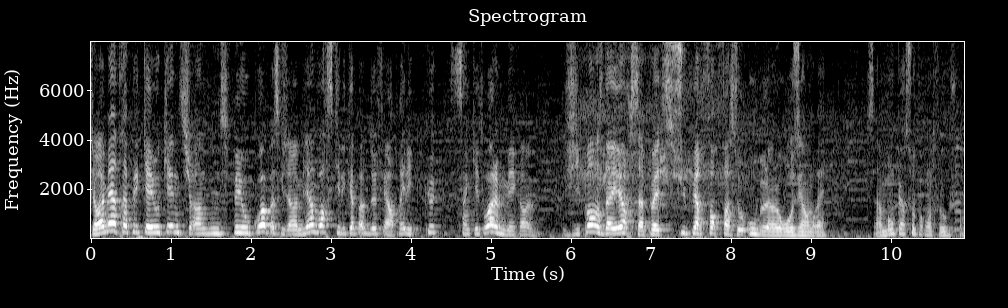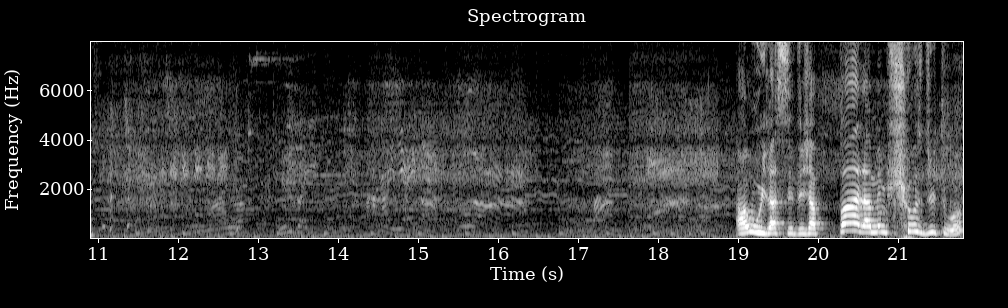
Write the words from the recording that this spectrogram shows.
J'aimerais bien attraper le Kaioken sur une spé ou quoi Parce que j'aimerais bien voir ce qu'il est capable de faire Après il est que 5 étoiles mais quand même J'y pense d'ailleurs ça peut être super fort face au Hoob le rosé en vrai C'est un bon perso pour contrer Hoob je pense Ah oui, là c'est déjà pas la même chose du tout. Hein.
